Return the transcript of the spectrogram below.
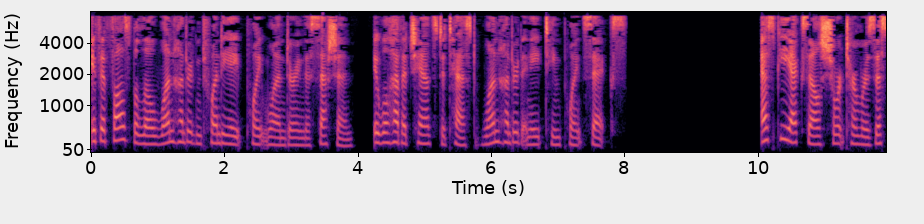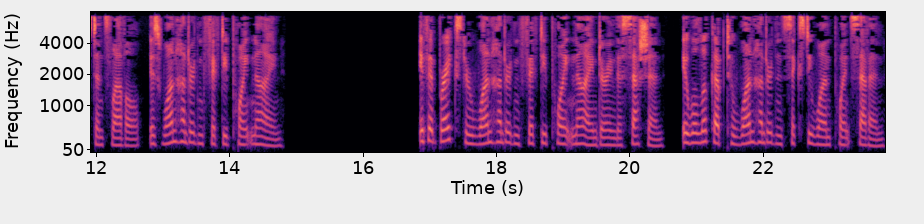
If it falls below 128.1 during the session, it will have a chance to test 118.6. SPXL's short-term resistance level is 150.9. If it breaks through 150.9 during the session, it will look up to 161.7.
